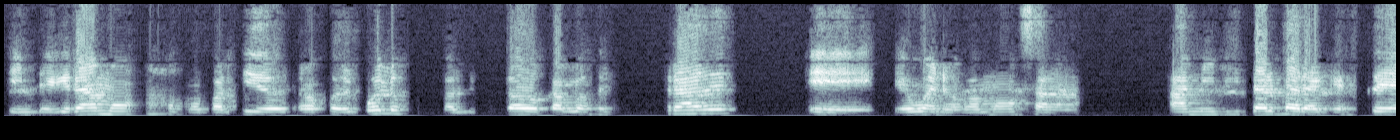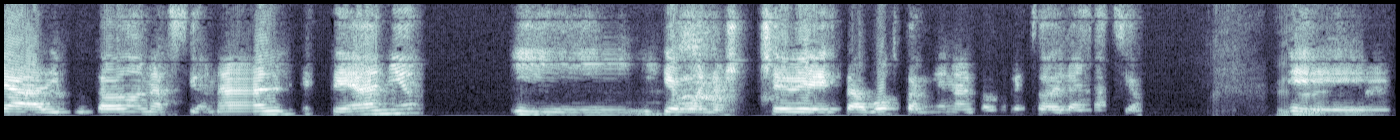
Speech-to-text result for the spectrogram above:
que integramos como Partido de Trabajo del Pueblo, junto al diputado Carlos de Estrade, eh, que bueno, vamos a, militar para que sea diputado nacional este año y que bueno, lleve esta voz también al Congreso de la Nación. Eh,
